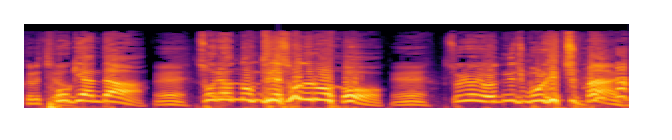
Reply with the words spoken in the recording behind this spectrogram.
그렇죠. 포기한다. 예. 소련 놈들의 손으로. 예. 소련이 어디 있는지 모르겠지만.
